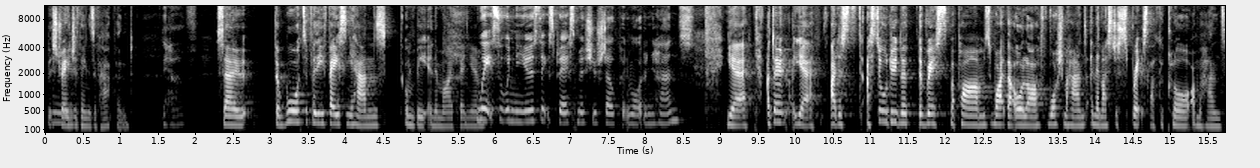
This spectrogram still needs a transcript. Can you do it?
But stranger mm. things have happened. they have. So the water for your face and your hands, unbeaten in my opinion. Wait, so when you use the Express Mousse, you're still putting water on your hands? Yeah, I don't. Yeah, I just I still do the the wrists, my palms, wipe that all off, wash my hands, and then I just spritz like a claw on my hands.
